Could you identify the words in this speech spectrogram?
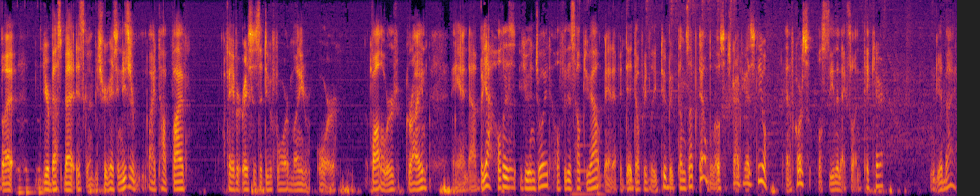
but your best bet is going to be street racing. These are my top five favorite races to do for money or followers grind. And uh, but yeah, hopefully you enjoyed. Hopefully this helped you out. And if it did, don't forget to leave two big thumbs up down below. Subscribe if you guys are new. And of course, we'll see you in the next one. Take care. Goodbye.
